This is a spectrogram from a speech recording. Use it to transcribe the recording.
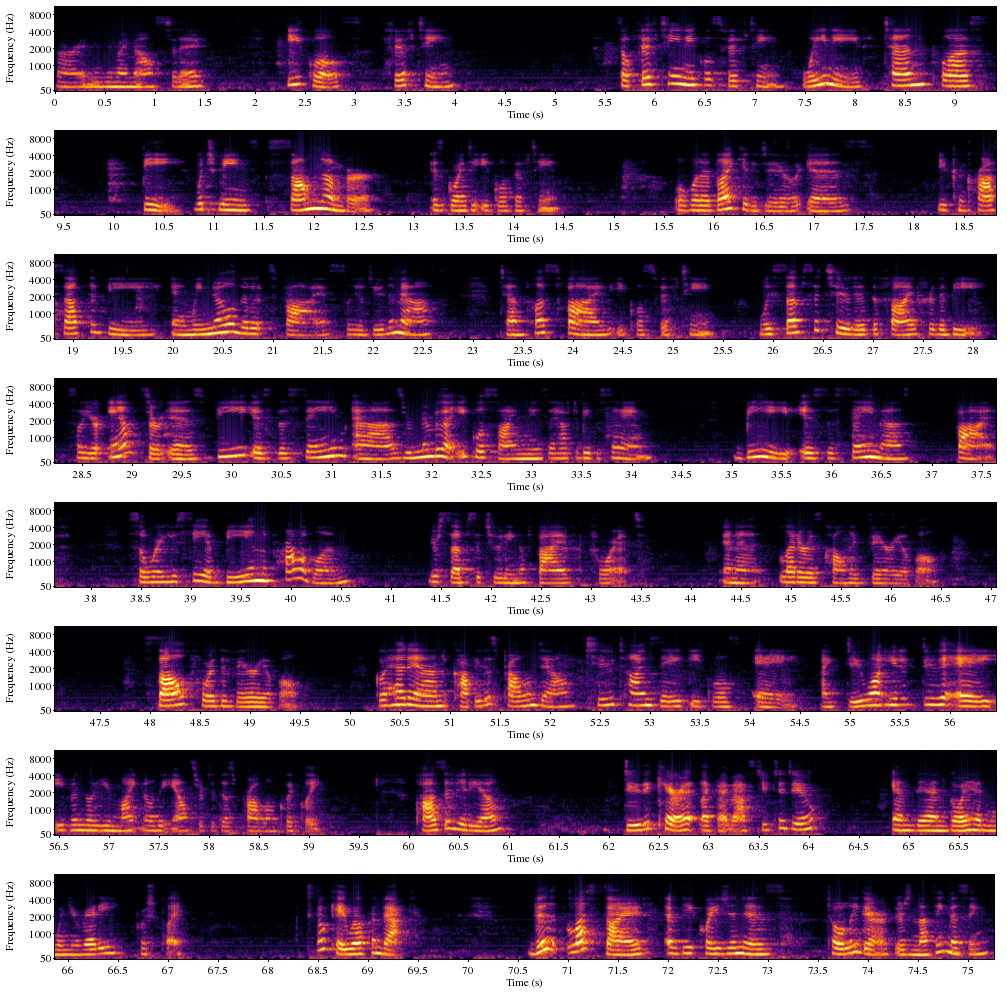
sorry, I'm using my mouse today, equals 15. So 15 equals 15. We need 10 plus b, which means some number is going to equal 15. Well, what I'd like you to do is you can cross out the b, and we know that it's 5, so you'll do the math. 10 plus 5 equals 15. We substituted the 5 for the b. So your answer is B is the same as, remember that equal sign means they have to be the same. B is the same as 5. So where you see a B in the problem, you're substituting a 5 for it. And a letter is called a variable. Solve for the variable. Go ahead and copy this problem down. 2 times 8 equals A. I do want you to do the A even though you might know the answer to this problem quickly. Pause the video, do the caret like I've asked you to do, and then go ahead and when you're ready, push play. Okay, welcome back. The left side of the equation is totally there. There's nothing missing.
